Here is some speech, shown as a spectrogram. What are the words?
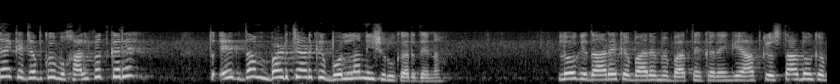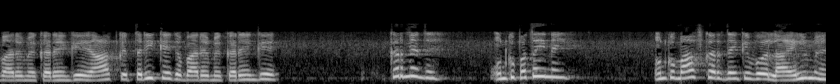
ہے کہ جب کوئی مخالفت کرے، تو ایک دم بڑھ چڑھ کے بولنا نہیں شروع کر دینا۔ لوگ ادارے کے بارے میں باتیں کریں گے، آپ کے استادوں کے بارے میں کریں گے، آپ کے طریقے کے بارے میں کریں گے۔ کرنے دیں، ان کو پتہ ہی نہیں۔ ان کو معاف کر دیں کہ وہ لا علم ہے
